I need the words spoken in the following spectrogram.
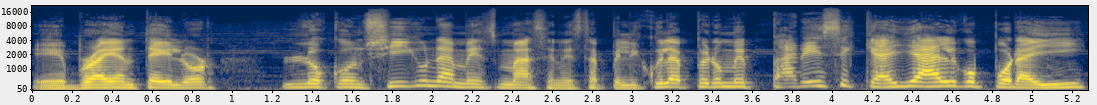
eh, Brian Taylor, lo consigue una vez más en esta película, pero me parece que hay algo por ahí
